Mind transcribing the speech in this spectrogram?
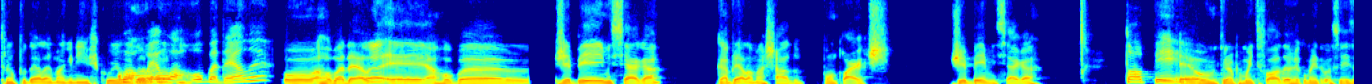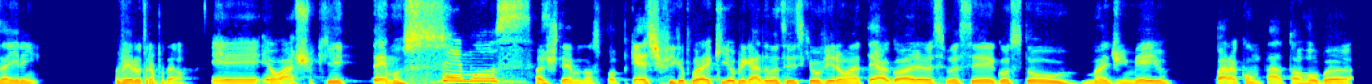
trampo dela é magnífico. Qual é o ela. arroba dela? O arroba dela é arroba gbmch, Gabriela Machado, ponto arte, gbmch. Top. É um trampo muito foda, eu recomendo vocês a irem ver o trampo dela. E eu acho que temos. Temos. Acho que temos. Nosso podcast fica por aqui. Obrigado a vocês que ouviram até agora. Se você gostou, mande um e-mail para contato arroba...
